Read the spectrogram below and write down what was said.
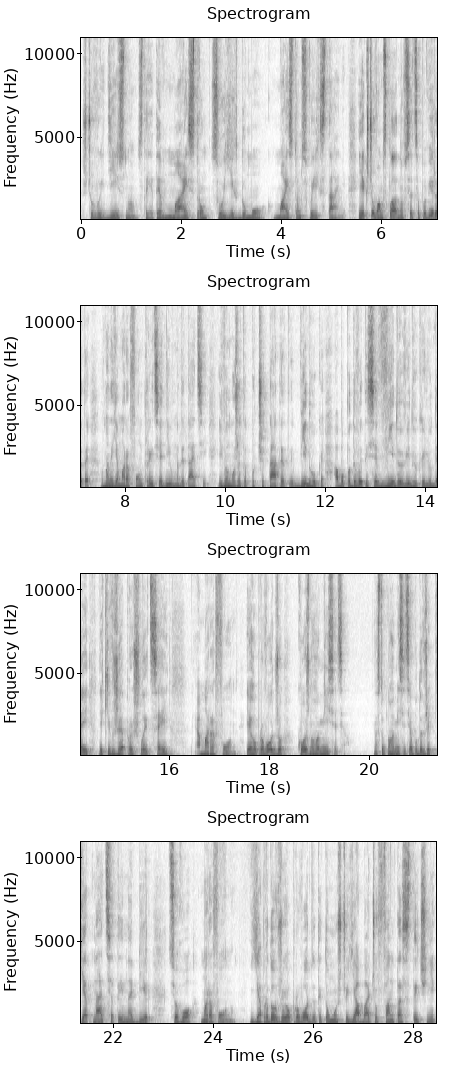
що ви дійсно стаєте майстром своїх думок, майстром своїх станів. І якщо вам складно все це повірити, в мене є марафон 30 днів медитації, і ви можете почитати відгуки або подивитися відео відгуки людей, які вже пройшли цей марафон. Я його проводжу кожного місяця. Наступного місяця буде вже 15-й набір цього марафону. Я продовжую його проводити, тому що я бачу фантастичні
